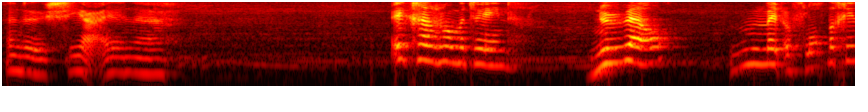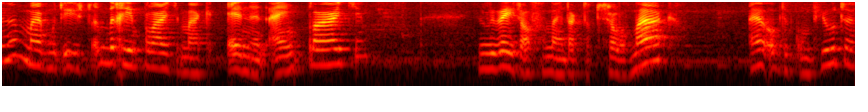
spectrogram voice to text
En dus, ja, en... Ik ga zo meteen, nu wel, met een vlog beginnen. Maar ik moet eerst een beginplaatje maken en een eindplaatje. Jullie weten al van mij dat ik dat zelf maak. Hè, op de computer.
